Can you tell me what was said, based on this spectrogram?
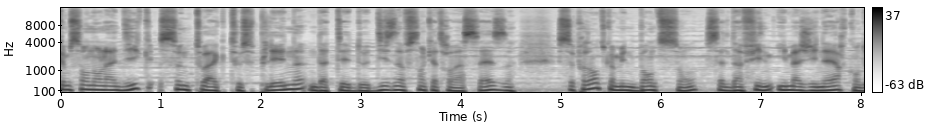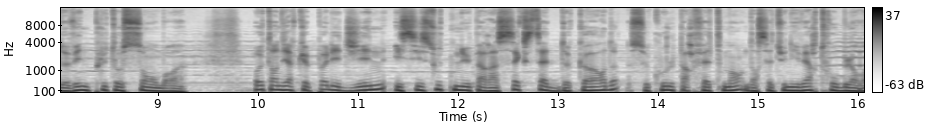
Comme son nom l'indique, Soundtrack to Spleen, daté de 1996, se présente comme une bande-son, celle d'un film imaginaire qu'on devine plutôt sombre. Autant dire que Jean, ici soutenu par un sextet de cordes, se coule parfaitement dans cet univers troublant.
